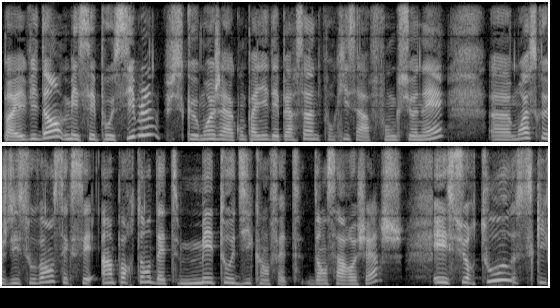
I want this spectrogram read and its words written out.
pas évident, mais c'est possible, puisque moi j'ai accompagné des personnes pour qui ça a fonctionné. Euh, moi, ce que je dis souvent, c'est que c'est important d'être méthodique en fait dans sa recherche. Et surtout, ce qui,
